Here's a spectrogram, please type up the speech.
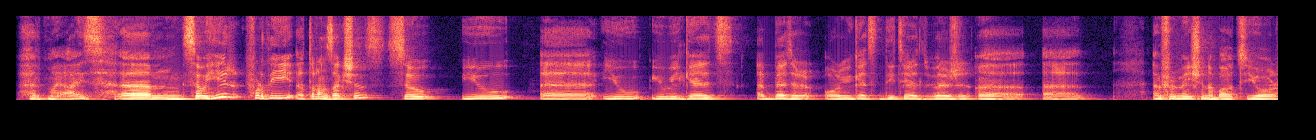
help my eyes. Um, so here for the uh, transactions, so you uh, you you will get a better or you get detailed version uh, uh, information about your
